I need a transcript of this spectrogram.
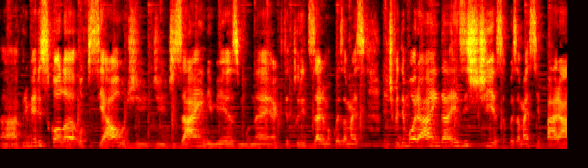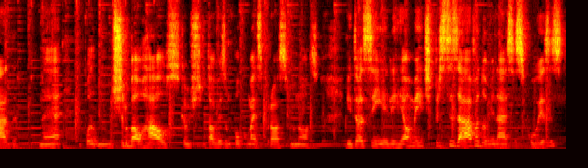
A primeira escola oficial de, de design mesmo, né? Arquitetura e design é uma coisa mais. A gente vai demorar ainda a existir, essa coisa mais separada né? Um estilo Bauhaus, que é um estilo talvez um pouco mais próximo nosso. Então, assim, ele realmente precisava dominar essas coisas.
